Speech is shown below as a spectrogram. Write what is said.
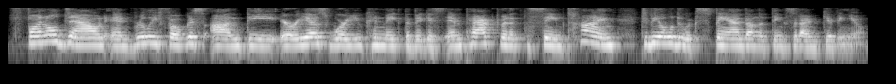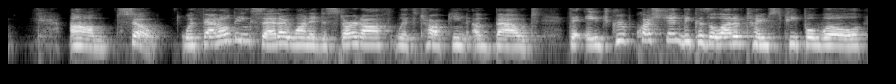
funnel down and really focus on the areas where you can make the biggest impact, but at the same time, to be able to expand on the things that I'm giving you. Um, so, with that all being said, I wanted to start off with talking about the age group question because a lot of times people will,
